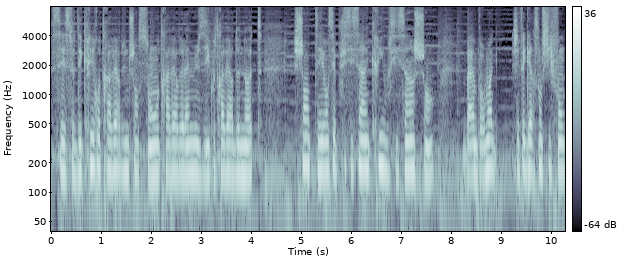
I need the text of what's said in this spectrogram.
C'est se décrire au travers d'une chanson, au travers de la musique, au travers de notes. Chanter, on ne sait plus si c'est un cri ou si c'est un chant. Ben, pour moi, j'ai fait Garçon chiffon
